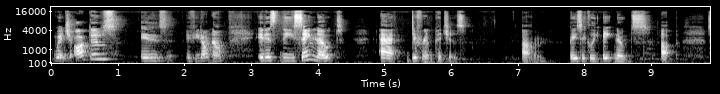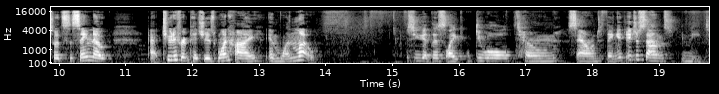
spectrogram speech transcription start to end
which octaves is, if you don't know, it is the same note at different pitches. Um, basically, eight notes up. So it's the same note at two different pitches, one high and one low. So you get this like dual tone sound thing. It, it just sounds neat.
